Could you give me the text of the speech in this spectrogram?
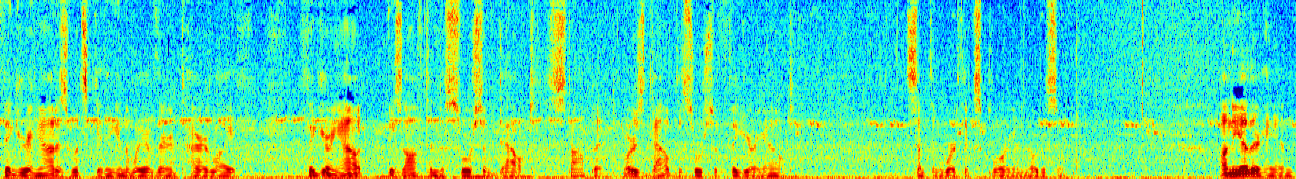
Figuring out is what's getting in the way of their entire life. Figuring out is often the source of doubt. Stop it. Or is doubt the source of figuring out? Something worth exploring and noticing. On the other hand,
